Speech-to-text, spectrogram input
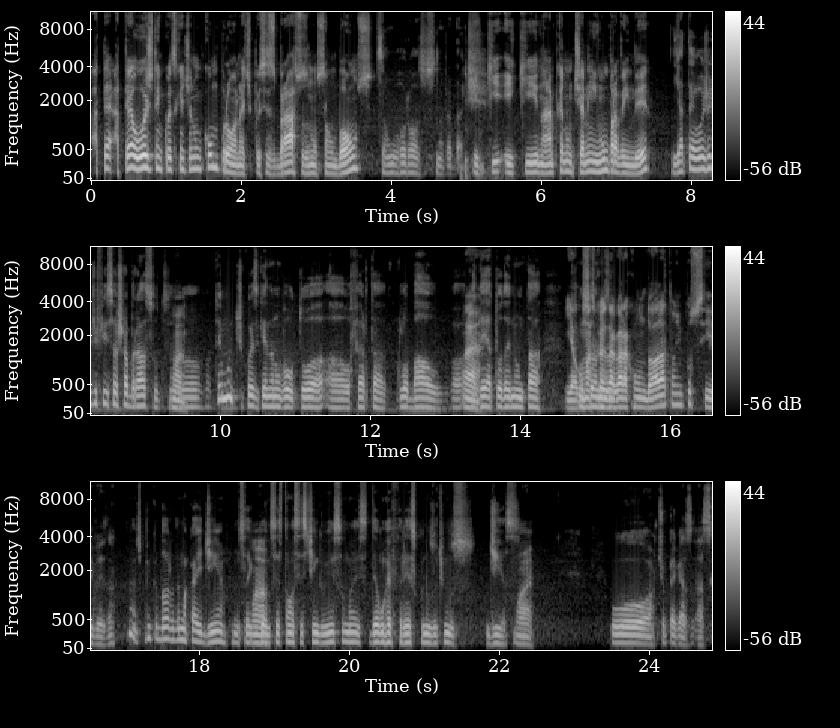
até, até hoje tem coisas que a gente não comprou, né? Tipo, esses braços não são bons. São horrorosos, na verdade. E que, e que na época não tinha nenhum para vender. E até hoje é difícil achar braço. Ah. Tem muita de coisa que ainda não voltou à oferta global, a é. cadeia toda não está. E algumas coisas agora com dólar estão impossíveis, né? É, se bem que o dólar deu uma caidinha, não sei ah. quando vocês estão assistindo isso, mas deu um refresco nos últimos dias. É. O, deixa eu pegar as, as,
